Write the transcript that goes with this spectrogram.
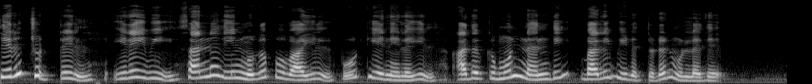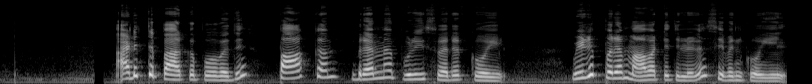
திருச்சுற்றில் இறைவி சன்னதியின் முகப்பு வாயில் பூட்டிய நிலையில் அதற்கு முன் நந்தி பலிபீடத்துடன் உள்ளது. அடுத்து பார்க்க போவது பாக்கம் பிரம்மபுரீஸ்வரர் கோயில். விழுப்புரம் மாவட்டத்தில் உள்ள சிவன் கோயில்.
